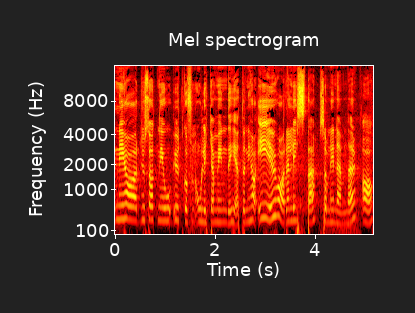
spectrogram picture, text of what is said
ni har, du sa att ni utgår från olika myndigheter. Ni har, EU har en lista som ni nämner. Ja.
